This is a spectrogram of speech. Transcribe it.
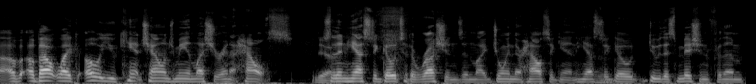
about like oh you can't challenge me unless you're in a house. Yeah. so then he has to go to the russians and like join their house again. He has to go do this mission for them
